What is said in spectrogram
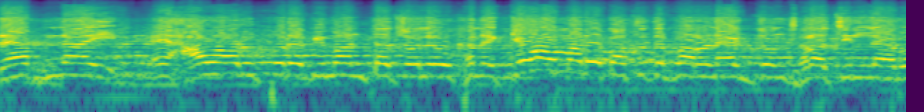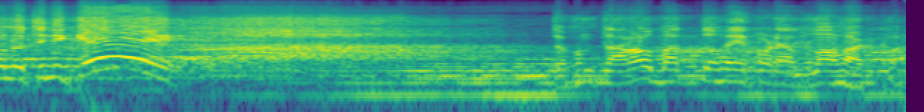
র্যাব নাই, এই হাওয়ার উপরে বিমানটা চলে, ওখানে কেউ আমারে বাঁচাতে পারে না। একজন ছাড়া চিল্লায় বলো, তিনি কে? তখন তারাও বাধ্য হয়ে পড়ে, আল্লাহ আকবার।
